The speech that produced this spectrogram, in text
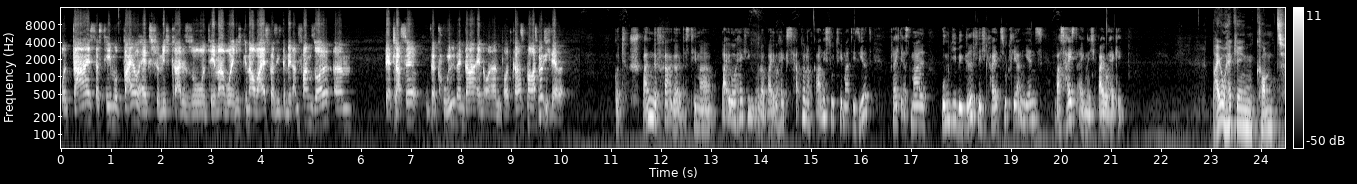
Und da ist das Thema Biohacks für mich gerade so ein Thema, wo ich nicht genau weiß, was ich damit anfangen soll. Ähm, wäre klasse, wäre cool, wenn da in eurem Podcast mal was möglich wäre. Gut, spannende Frage. Das Thema Biohacking oder Biohacks hatten wir noch gar nicht so thematisiert. Vielleicht erstmal, um die Begrifflichkeit zu klären, Jens. Was heißt eigentlich Biohacking? Biohacking kommt,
